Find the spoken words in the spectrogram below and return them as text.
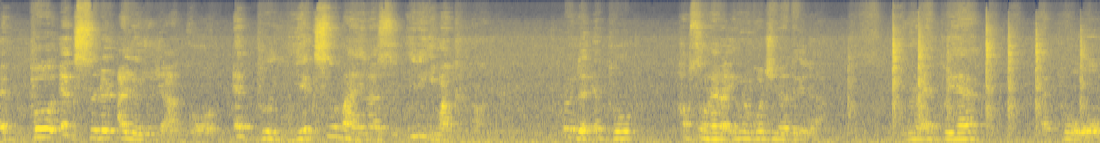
fx를 알려주지 않고 f2x-1이 이만큼이야. 그런데 f 합성을 해라. 이걸 고치면 어떻게 돼? 이거는 f에 f5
